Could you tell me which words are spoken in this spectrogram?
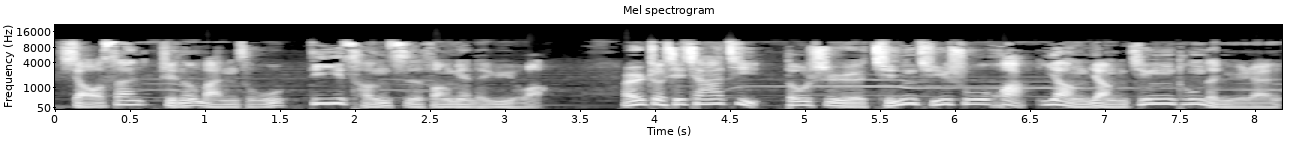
小三只能满足低层次方面的欲望，而这些家妓都是琴棋书画样样精通的女人。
